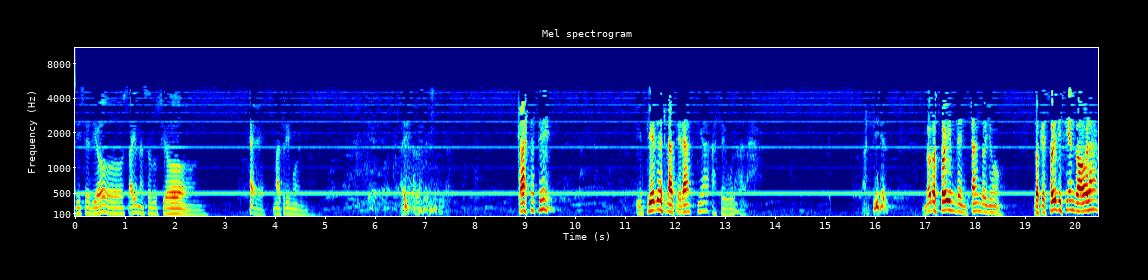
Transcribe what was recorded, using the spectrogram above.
Dice Dios, hay una solución. Matrimonio. Ahí está la. Cásate y tienes la terapia asegurada. Así es. No lo estoy inventando yo. Lo que estoy diciendo ahora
